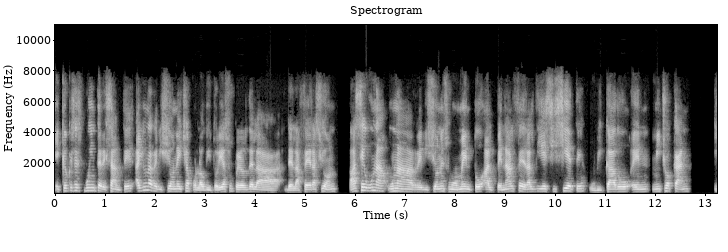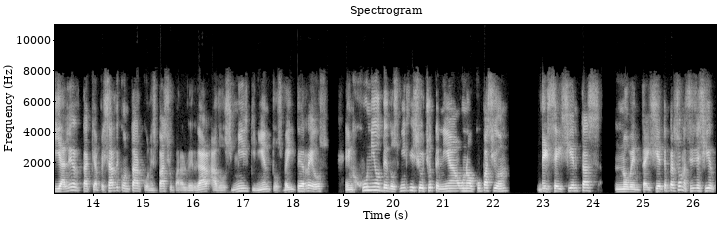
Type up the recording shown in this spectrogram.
y creo que eso es muy interesante, hay una revisión hecha por la Auditoría Superior de la, de la Federación, hace una, una revisión en su momento al Penal Federal 17, ubicado en Michoacán, y alerta que a pesar de contar con espacio para albergar a 2.520 reos, en junio de 2018 tenía una ocupación de 697 personas, es decir,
